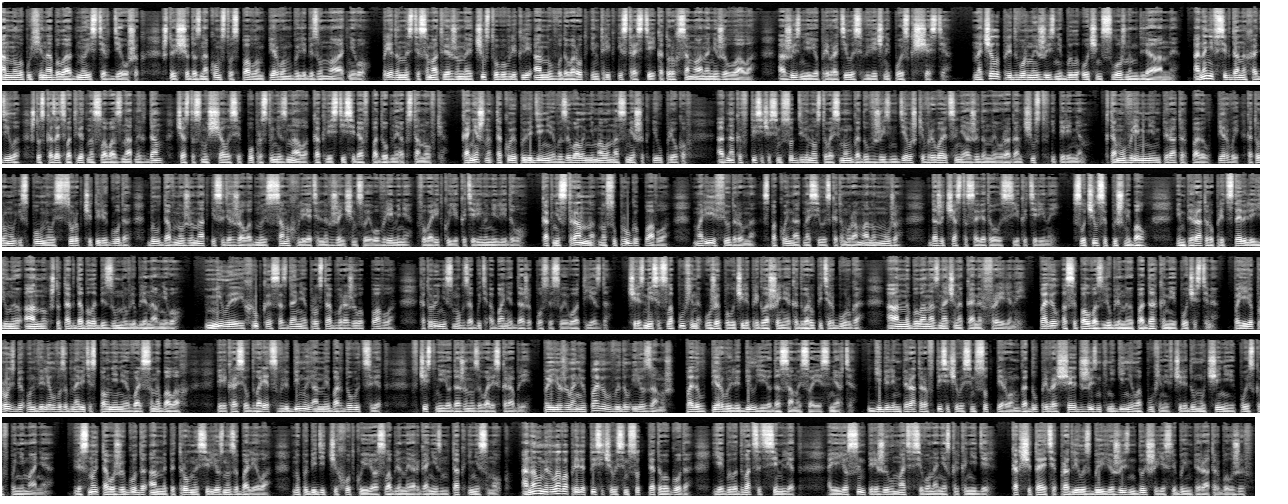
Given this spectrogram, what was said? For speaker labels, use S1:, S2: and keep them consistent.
S1: Анна Лопухина была одной из тех девушек, что еще до знакомства с Павлом I были без ума от него. Преданность и самоотверженное чувство вовлекли Анну в водоворот интриг и страстей, которых сама она не желала, а жизнь ее превратилась в вечный поиск счастья. Начало придворной жизни было очень сложным для Анны. Она не всегда находила, что сказать в ответ на слова знатных дам, часто смущалась и попросту не знала, как вести себя в подобной обстановке. Конечно, такое поведение вызывало немало насмешек и упреков, однако в 1798 году в жизнь девушки врывается неожиданный ураган чувств и перемен. К тому времени император Павел I, которому исполнилось 44 года, был давно женат и содержал одну из самых влиятельных женщин своего времени, фаворитку Екатерину Нелидову. Как ни странно, но супруга Павла, Мария Федоровна, спокойно относилась к этому роману мужа, даже часто советовалась с Екатериной. Случился пышный бал, императору представили юную Анну, что тогда была безумно влюблена в него. Милое и хрупкое создание просто обворожило Павла, который не смог забыть об Ане даже после своего отъезда. Через месяц Лопухины уже получили приглашение ко двору Петербурга, а Анна была назначена камер фрейлиной. Павел осыпал возлюбленную подарками и почестями. По ее просьбе он велел возобновить исполнение вальса на балах, перекрасил дворец в любимый Анной бордовый цвет, в честь нее даже назывались корабли. По ее желанию Павел выдал ее замуж. Павел I любил ее до самой своей смерти. Гибель императора в 1801 году превращает жизнь княгини Лопухиной в череду мучений и поисков понимания. Весной того же года Анна Петровна серьезно заболела, но победить чехотку ее ослабленный организм так и не смог. Она умерла в апреле 1805 года, ей было 27 лет, а ее сын пережил мать всего на несколько недель. Как считаете, продлилась бы ее жизнь дольше, если бы император был жив?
